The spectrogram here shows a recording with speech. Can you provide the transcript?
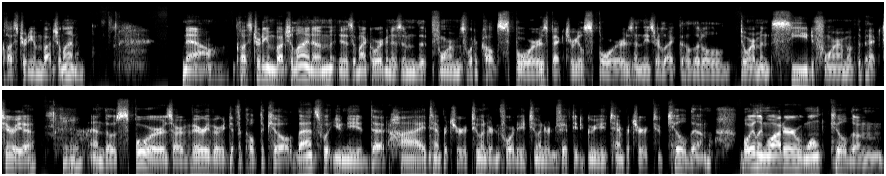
Clostridium botulinum. Now, Clostridium botulinum is a microorganism that forms what are called spores, bacterial spores, and these are like a little dormant seed form of the bacteria. Mm-hmm. And those spores are very, very difficult to kill. That's what you need that high temperature, 240, 250 degree temperature to kill them. Boiling water won't kill them.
